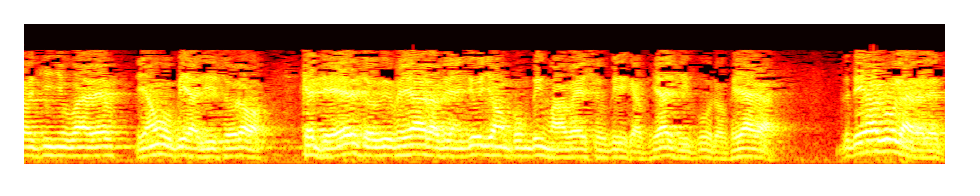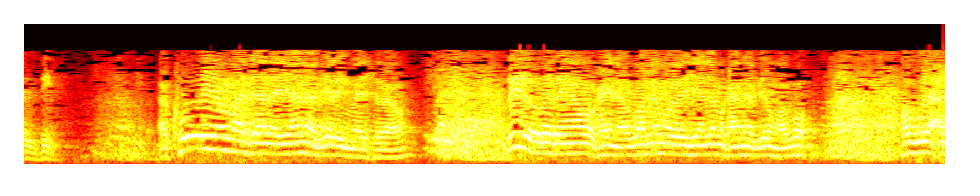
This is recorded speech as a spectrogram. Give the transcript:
တော်ကြီးညိုပါတယ်ရံဖို့ပြရစီဆိုတော့ခက်တယ်ဆိုပြီးဘုရားတော်ပြန်အကျိုးကြောင့်ဂုံသိမှာပဲဆိုပြီးကဘုရားရှိခိုးတော့ဘုရားကတရားကိုလာတယ်လည်းသူသိအခိုးရမတ္တနဲ့ရဟနာဖြစ်လိမ့်မယ်ဆိုတော့သိလို့ပဲသင်္ကန်းဝခိုင်းတာဘောနဲ့မလို့ရှင်လက်မခံနဲ့ပြောမှာပေါ့ဟုတ်ဘူးလား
